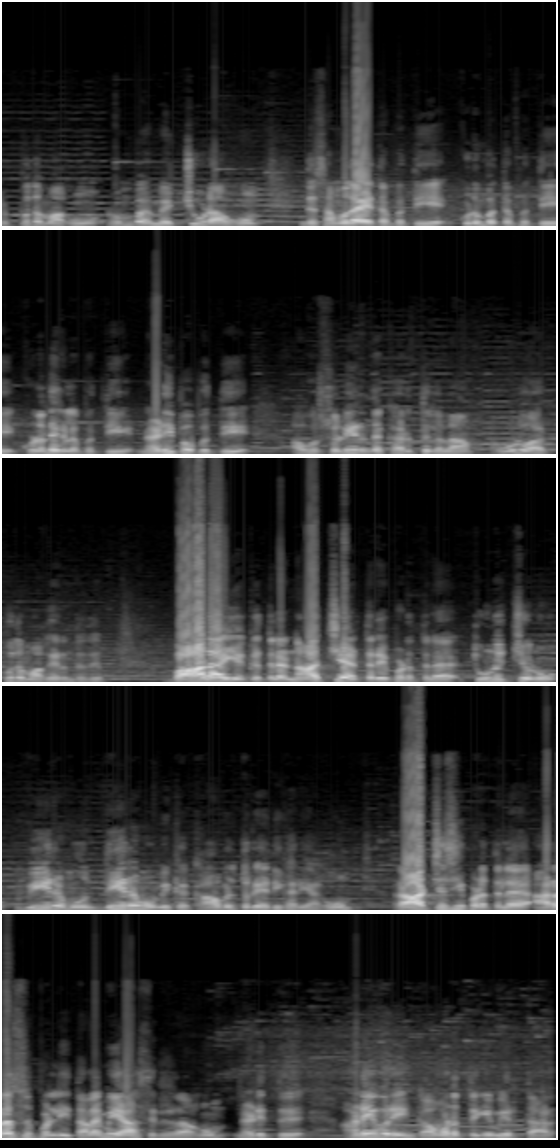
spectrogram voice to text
அற்புதமாகவும் ரொம்ப மெச்சூர்டாகவும் இந்த சமுதாயத்தை பற்றி குடும்பத்தை பற்றி குழந்தைகளை பற்றி நடிப்பை பற்றி அவர் சொல்லியிருந்த கருத்துக்கெல்லாம் அவ்வளோ அற்புதமாக இருந்தது. பாலா இயக்கத்தில் நாச்சியார் திரைப்படத்தில் துணிச்சலும் வீரமும் தீரமும் மிக்க காவல்துறை அதிகாரியாகவும் ராட்சசி படத்தில் அரசு பள்ளி தலைமை ஆசிரியராகவும் நடித்து அனைவரின் கவனத்தையும் ஈர்த்தார்.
